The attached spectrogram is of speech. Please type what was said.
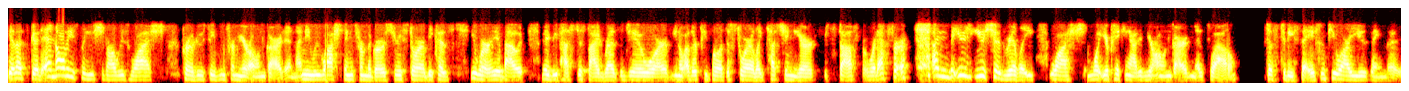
Yeah, that's good. And obviously, you should always wash produce even from your own garden. I mean, we wash things from the grocery store because you worry about maybe pesticide residue or, you know, other people at the store like touching your stuff or whatever. I mean, but you, you should really wash what you're picking out of your own garden as well, just to be safe if you are using the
